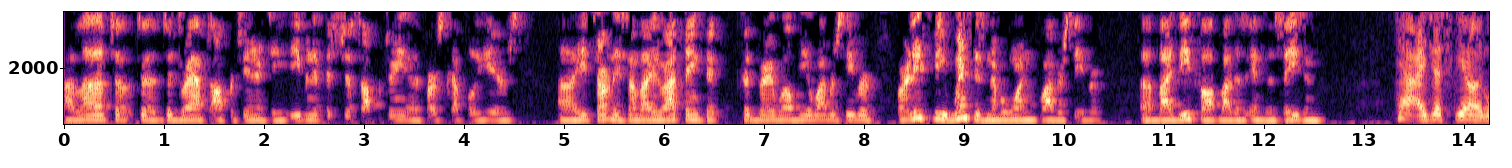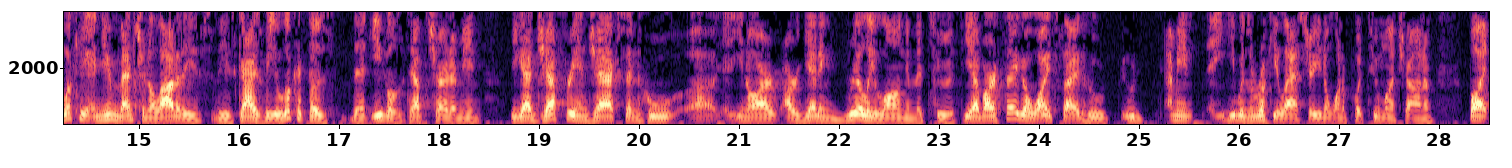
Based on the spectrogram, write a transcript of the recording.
I love to, to, to draft opportunity, even if it's just opportunity in the first couple of years. Uh, he's certainly somebody who I think that could very well be a wide receiver, or at least be Wentz's number one wide receiver uh, by default by the end of the season. Yeah, I just you know looking and you mentioned a lot of these these guys, but you look at those that Eagles depth chart. I mean, you got Jeffery and Jackson who uh, you know are are getting really long in the tooth. You have Arcega-Whiteside who who I mean he was a rookie last year. You don't want to put too much on him but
